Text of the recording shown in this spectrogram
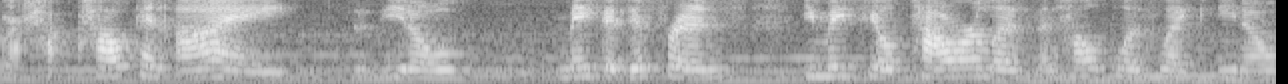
h- how can i you know make a difference? You may feel powerless and helpless like you know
